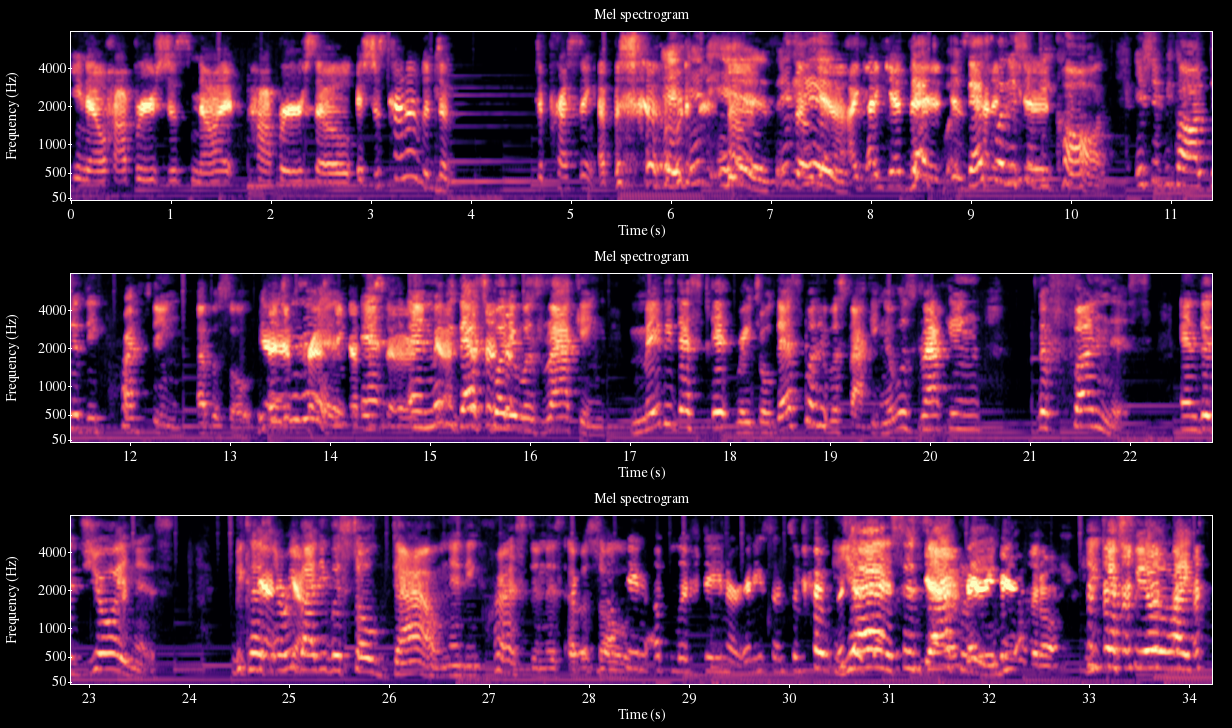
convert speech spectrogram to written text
you know, Hopper's just not Hopper. So it's just kind of a de- depressing episode. it, it is. Um, it so, is. Yeah, I, I get that. That's, that's what it should be called. It should be called the depressing episode. Yeah, depressing episode. And, and maybe yeah. that's what it was lacking maybe that's it, Rachel. That's what it was lacking. It was lacking the funness and the joyness because yeah, everybody yeah. was so down and depressed in this episode. nothing uplifting or any sense of hope. Yes, exactly. Yeah, very, very little. you just feel like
